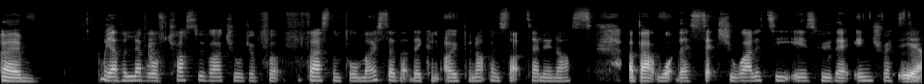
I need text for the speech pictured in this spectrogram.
um, we have a level of trust with our children for, for, first and foremost so that they can open up and start telling us about what their sexuality is who they're interested yeah.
